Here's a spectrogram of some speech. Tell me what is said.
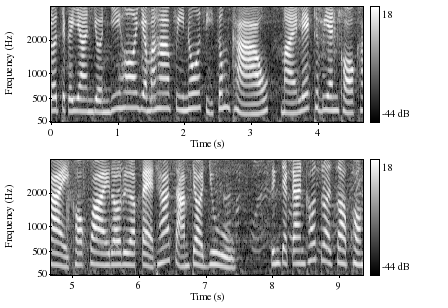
รถจักรยานยนต์ยี่ห้อยามาฮ่าฟีโนสีส้มขาว หมายเลขทะเบียนขอไข่คอควายรอเรือ 853 จอดอยู่ ซึ่งจากการเข้าตรวจสอบของ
